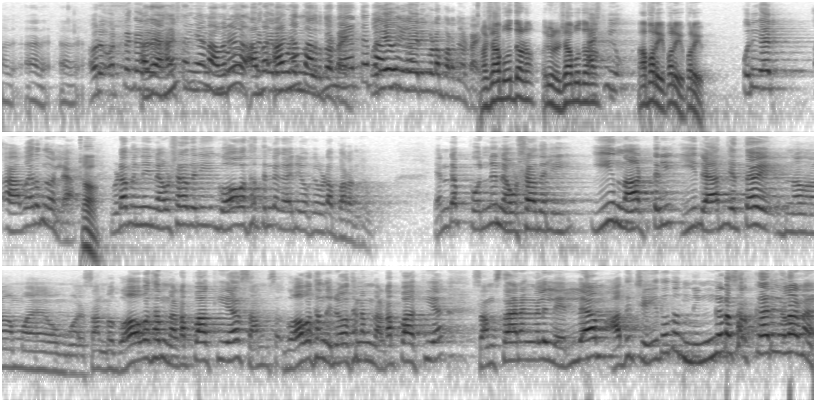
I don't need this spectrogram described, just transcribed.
അതെ അതെ അതെ. ഒരു പറഞ്ഞോട്ടെ. ആ ഒരു മിനിറ്റ് ഷാബു ആ പറയൂ പറയൂ പറയൂ. ഒരു കാര്യം ആ വേറൊന്നുമല്ല. ഇവിടെ പിന്നെ നൌഷാദ് നൗഷാദ് അലി ഗോവധത്തിന്റെ കാര്യമൊക്കെ ഇവിടെ പറഞ്ഞു. എന്റെ പൊന്ന് നൗഷാദലി ഈ നാട്ടിൽ ഈ രാജ്യത്തെ ഗോവധം നടപ്പാക്കിയ ഗോവധ നിരോധനം നടപ്പാക്കിയ സംസ്ഥാനങ്ങളിലെല്ലാം അത് ചെയ്തത് നിങ്ങളുടെ സർക്കാരുകളാണ്.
